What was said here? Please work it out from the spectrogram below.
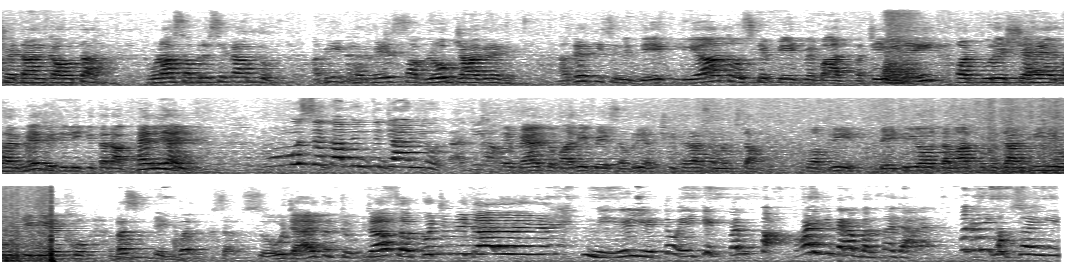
शैतान का होता है। थोड़ा सब्र से काम लो। अभी घर में सब लोग जाग रहे हैं। अगर किसी ने देख लिया तो उसके पेट में बात बचेगी नहीं और पूरे शहर भर में बिजली की तरह फैल जाएगी। मुझसे तो अब इंतज़ार नहीं होता जी हाँ ए, मैं तुम्हारी बेसब्री अच्छी तरह समझता हूँ। तुम अपनी बेटी और दामाद को तो जानती ही हो उनकी नीयत को। बस एक बार सब सो जाए तो चुपचाप सब कुछ निकाल लेंगे। मेरे लिए तो एक एक पल पहाड़ की तरह बनता जा रहा है। पता नहीं कब सोएँगे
